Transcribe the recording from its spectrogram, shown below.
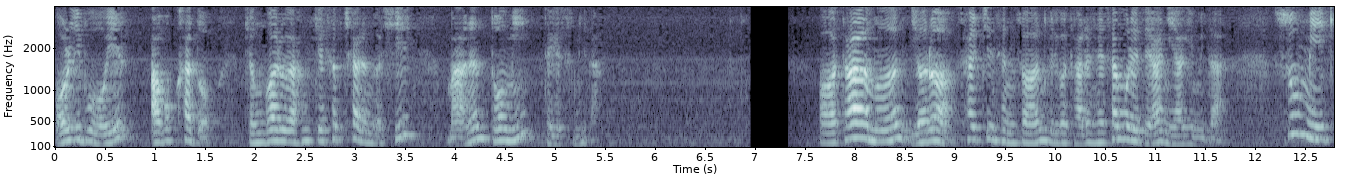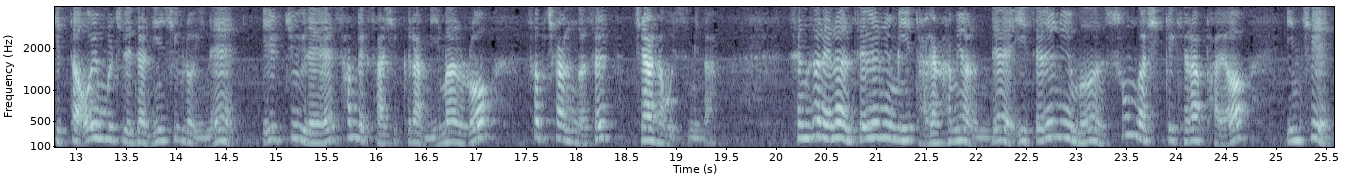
올리브 오일, 아보카도, 견과류와 함께 섭취하는 것이 많은 도움이 되겠습니다. 어, 다음은 연어, 살찐 생선, 그리고 다른 해산물에 대한 이야기입니다. 수 및 기타 오염물질에 대한 인식으로 인해 일주일에 340g 미만으로 섭취하는 것을 제한하고 있습니다. 생선에는 셀레늄이 다량 함유하는데 이 셀레늄은 수은과 쉽게 결합하여 인체에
